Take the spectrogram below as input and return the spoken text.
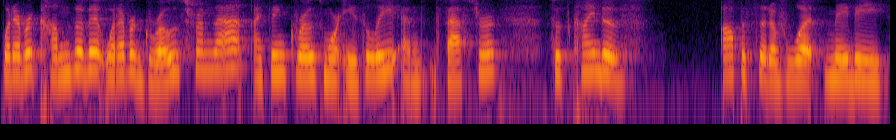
whatever comes of it, whatever grows from that, I think grows more easily and faster. So it's kind of opposite of what maybe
